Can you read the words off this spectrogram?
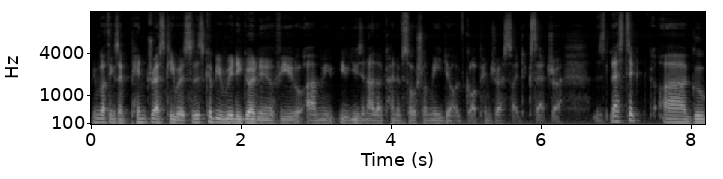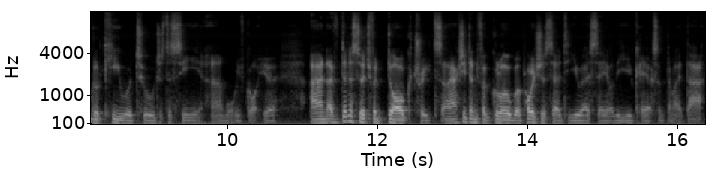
We've got things like Pinterest keywords. So this could be really good you know, if you um, you, you use another kind of social media. You've got a Pinterest site, etc. Let's take uh, Google keyword tool just to see um, what we've got here. And I've done a search for dog treats, and I actually done it for global. Probably should have said to USA or the UK or something like that.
